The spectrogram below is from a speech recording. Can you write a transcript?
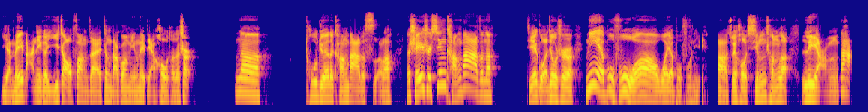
也没把那个遗诏放在正大光明那匾后头的事儿。那突厥的扛把子死了，那谁是新扛把子呢？结果就是你也不服我，我也不服你啊！最后形成了两大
